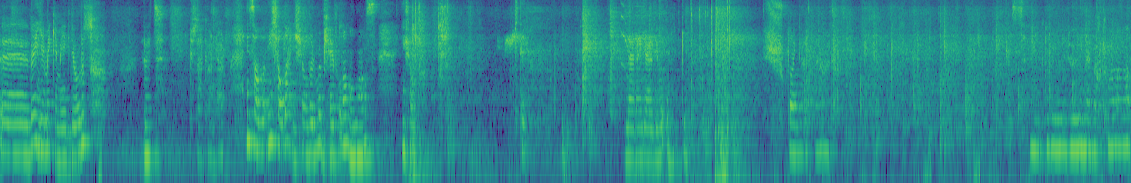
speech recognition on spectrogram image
Ee, ve yemek yemeye gidiyoruz. Evet. Güzel görünüyorum. İnşallah, inşallah inşallahıma bir şey falan olmaz. İnşallah. Gidelim. Nereden geldiğimi unuttum. Şuradan geldim herhalde. Sen güldüğüme bakma.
